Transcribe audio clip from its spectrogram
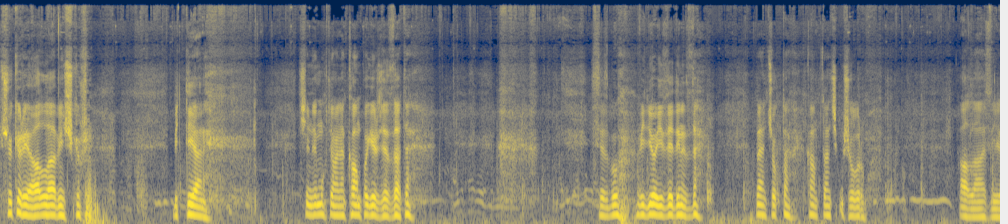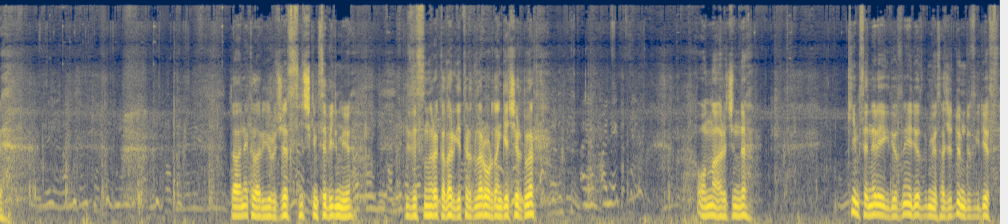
Şükür ya Allah'a bin şükür. Bitti yani. Şimdi muhtemelen kampa gireceğiz zaten. Siz bu videoyu izlediğinizde ben çoktan kamptan çıkmış olurum. Allah'ın izniyle. Daha ne kadar yürüyeceğiz hiç kimse bilmiyor. Bizi sınıra kadar getirdiler oradan geçirdiler. Onun haricinde kimse nereye gidiyoruz ne ediyoruz bilmiyor. Sadece dümdüz gidiyoruz.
